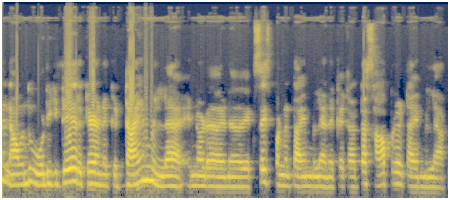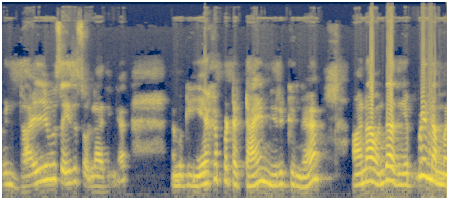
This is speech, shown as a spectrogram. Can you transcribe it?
நான் வந்து ஓடிக்கிட்டே இருக்கேன். எனக்கு டைம் இல்லை. என்னோட எக்ஸசைஸ் பண்ண டைம் இல்லை. எனக்கு கரெக்டாக சாப்பிட டைம் இல்லை. அப்படின்னு தயவு செய்து சொல்லாதீங்க. நமக்கு ஏகப்பட்ட டைம் இருக்குங்க. ஆனால் வந்து அது எப்படி நம்ம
